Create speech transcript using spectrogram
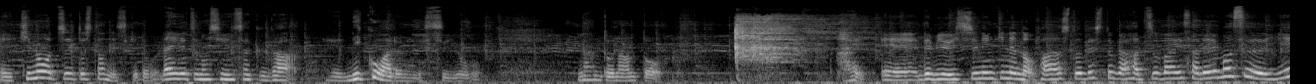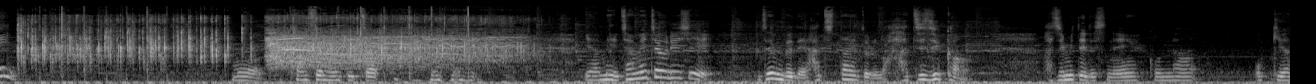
えー、昨日ツイートしたんですけど来月の新作が、えー、2個あるんですよなんとなんとはい、えー、デビュー1周年記念のファーストベストが発売されます。イエイ。もう感想に送っちゃう。いやめちゃめちゃ嬉しい。全部で8タイトルの8時間。初めてですね。こんな大きな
